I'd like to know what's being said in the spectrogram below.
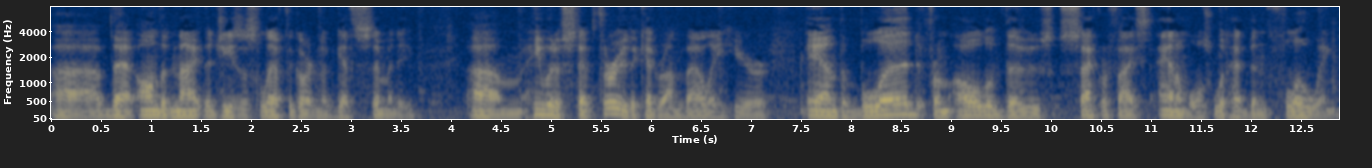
uh, that on the night that Jesus left the Garden of Gethsemane, um, he would have stepped through the Kedron Valley here, and the blood from all of those sacrificed animals would have been flowing.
